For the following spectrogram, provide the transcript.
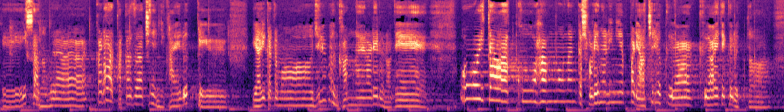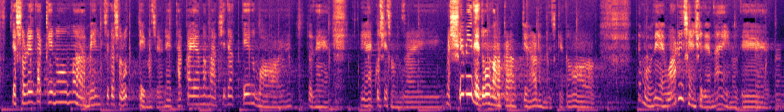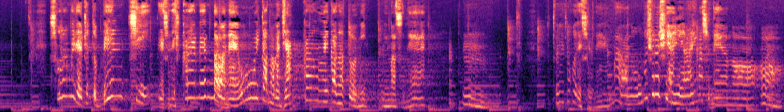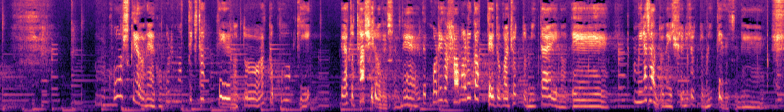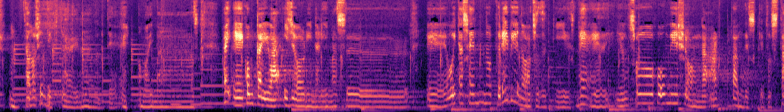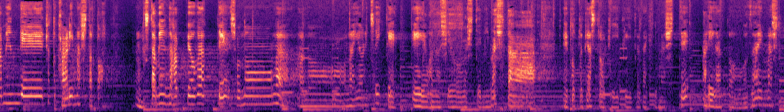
えー、一茶野村から高沢知念に変えるっていうやり方も十分考えられるので、大分は後半もなんかそれなりにやっぱり圧力が加えてくると、で、それだけのまあメンツが揃っていますよね。高山町田っていうのも、ちょっとね、ややこしい存在。まあ、守備でどうなのかなっていうのはあるんですけど、でもね、悪い選手ではないので、そういう意味ではちょっとベンチですね、控えメンバーはね、大分のが若干上かなと見見ますね。うん。というとこですよね。まあ、あの、面白い試合にありますね。あの、うん。コースケをね、ここに持ってきたっていうのと、あと後期、であと田代ですよね。で、これがハマるかっていうところはちょっと見たいので、皆さんとね、一緒にちょっと見てですね、うん、楽しんでいきたいななんて思います。はい、えー、今回は以上になります。えー、大分戦のプレビューの続きですね、えー、予想フォーメーションがあったんですけど、スタメンでちょっと変わりましたと。うん、スタメンの発表があって、その、まあ、あのー、内容について、えー、お話をしてみました。えー、ポッドキャストを聞いていただきましてありがとうございました。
